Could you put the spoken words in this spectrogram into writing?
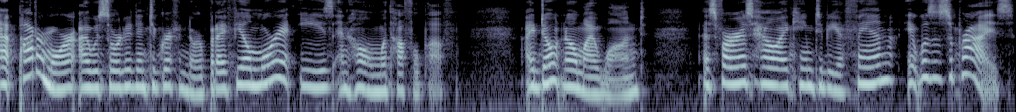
At Pottermore, I was sorted into Gryffindor, but I feel more at ease and home with Hufflepuff. I don't know my wand. As far as how I came to be a fan, it was a surprise.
